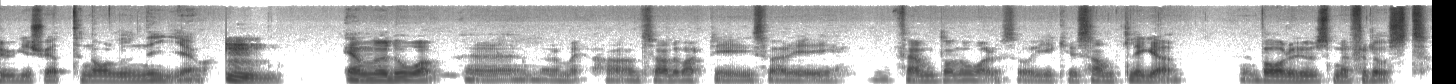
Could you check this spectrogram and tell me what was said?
2021-09. Mm. Ännu då, eh, när de alltså hade varit i Sverige i 15 år, så gick ju samtliga varuhus med förlust.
